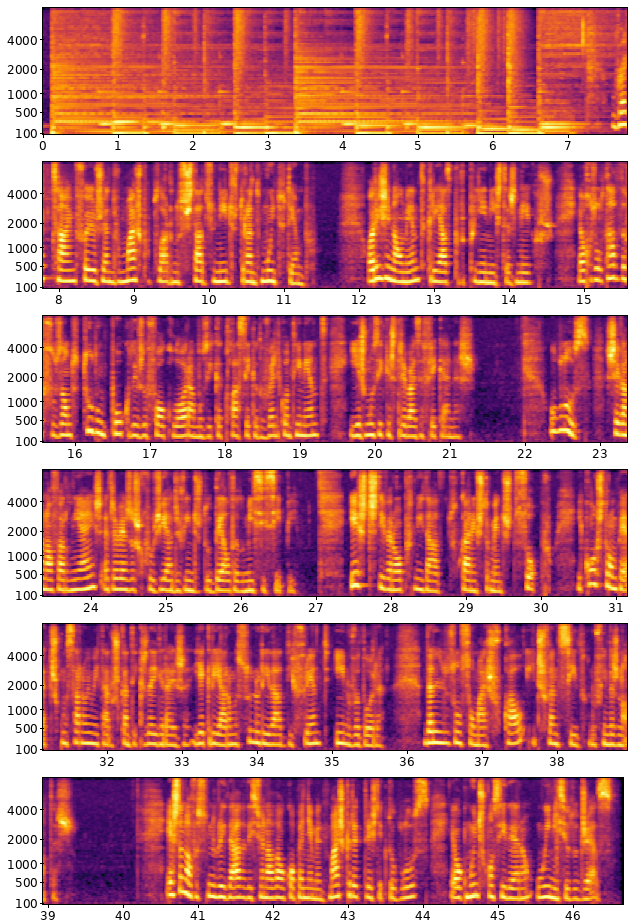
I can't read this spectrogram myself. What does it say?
Ragtime foi o género mais popular nos Estados Unidos durante muito tempo. Originalmente criado por pianistas negros, é o resultado da fusão de tudo um pouco desde o folclore à música clássica do velho continente e as músicas tribais africanas. O blues chega a Nova Orleans através dos refugiados vindos do delta do Mississippi. Estes tiveram a oportunidade de tocar instrumentos de sopro e, com os trompetes, começaram a imitar os cânticos da igreja e a criar uma sonoridade diferente e inovadora, dando-lhes um som mais focal e desfanecido no fim das notas. Esta nova sonoridade, adicionada ao acompanhamento mais característico do blues, é o que muitos consideram o início do jazz.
